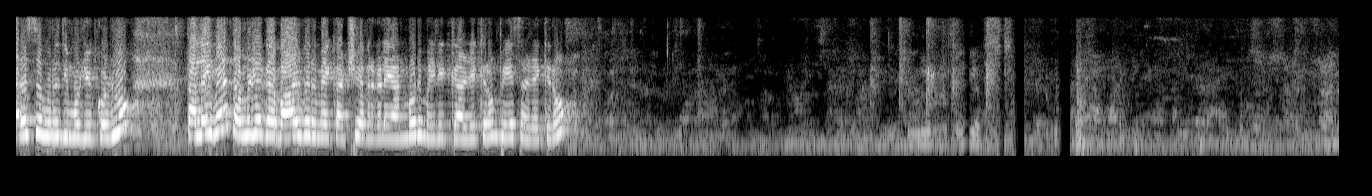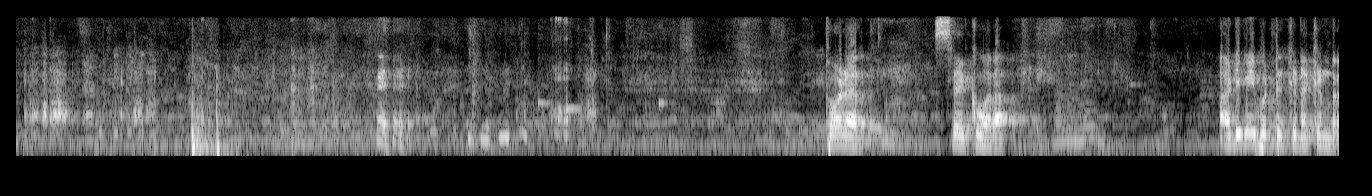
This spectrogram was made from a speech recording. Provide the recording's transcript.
அரசு உறுதிமொழி குழு தலைவர் தமிழக வாழ்வுரிமை கட்சி அவர்களை அன்போடு மேடைக்கு அழைக்கிறோம் பேச அழைக்கிறோம். தோழர் சேக்குவரா அடிமைப்பட்டு கிடக்கின்ற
